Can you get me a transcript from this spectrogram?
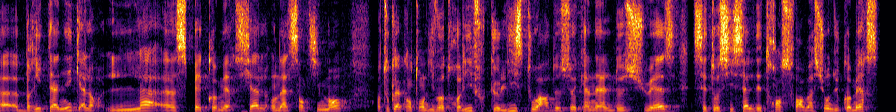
euh, britanniques. Alors l'aspect commercial, on a le sentiment, en tout cas quand on lit votre livre, que l'histoire de ce canal de Suez, c'est aussi celle des transformations du commerce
